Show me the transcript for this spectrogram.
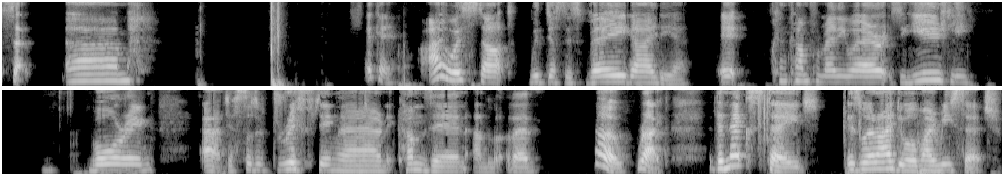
So, um, okay, I always start with just this vague idea. It can come from anywhere. It's usually boring, uh, just sort of drifting there, and it comes in, and then, oh, right. The next stage is where I do all my research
